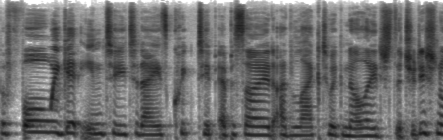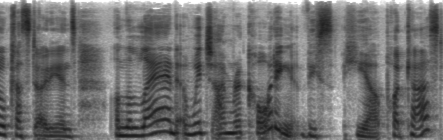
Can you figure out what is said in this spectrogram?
Before we get into today's quick tip episode, I'd like to acknowledge the traditional custodians on the land on which I'm recording this here podcast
